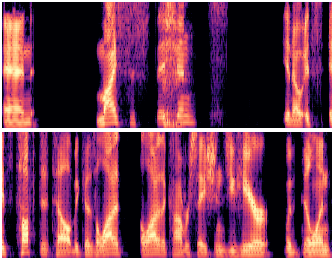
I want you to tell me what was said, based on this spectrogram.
And my suspicion, you know, it's it's tough to tell because a lot of a lot of the conversations you hear with Dillon,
